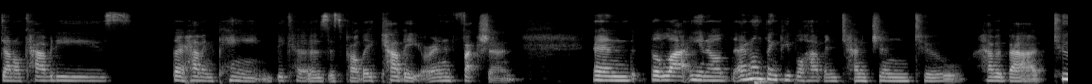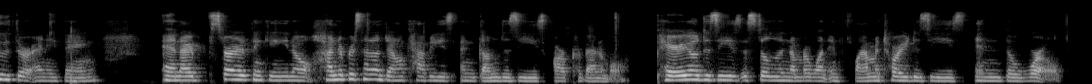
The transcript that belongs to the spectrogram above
dental cavities they're having pain because it's probably a cavity or an infection and the la you know i don't think people have intention to have a bad tooth or anything And I started thinking, you know, 100% of dental cavities and gum disease are preventable. Perio disease is still the number one inflammatory disease in the world.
